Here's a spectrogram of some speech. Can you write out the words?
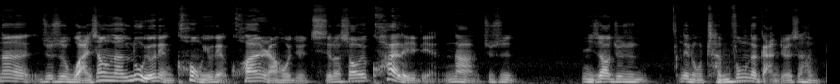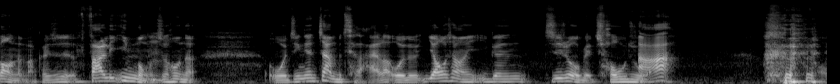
那就是晚上呢，路有点空，有点宽，然后就骑了稍微快了一点。那就是你知道，就是那种乘风的感觉是很棒的嘛。可是发力一猛之后呢，我今天站不起来了，我的腰上一根肌肉给抽住了。啊！哦，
